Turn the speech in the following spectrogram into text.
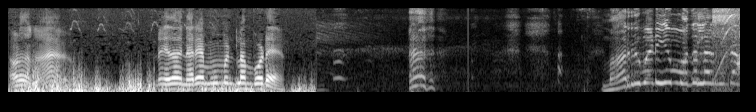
அவ்வளோதானா இன்னும் ஏதோ நிறைய மூமெண்ட்லாம் போடு. மறுபடியும் முதல்ல இருந்தா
